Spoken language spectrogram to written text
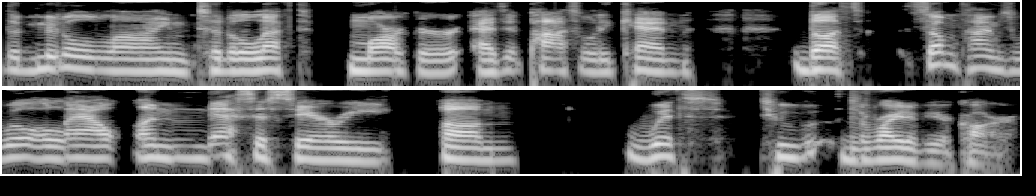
the middle line to the left marker as it possibly can thus sometimes will allow unnecessary um widths to the right of your car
